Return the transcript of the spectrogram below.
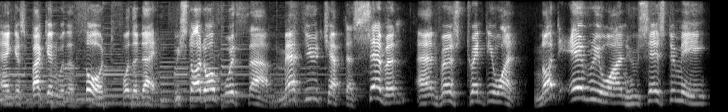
Angus Buchan, with a thought for the day. We start off with uh, Matthew chapter 7 and verse 21. Not everyone who says to me,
